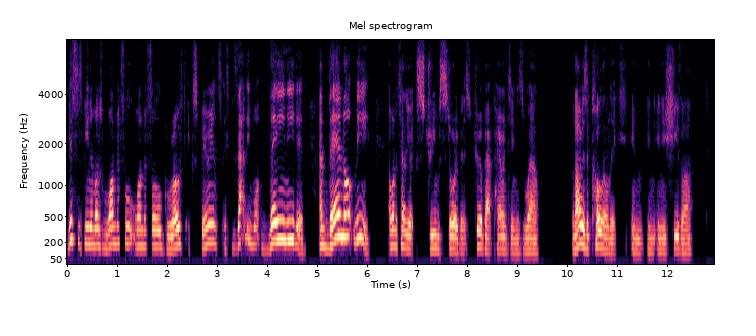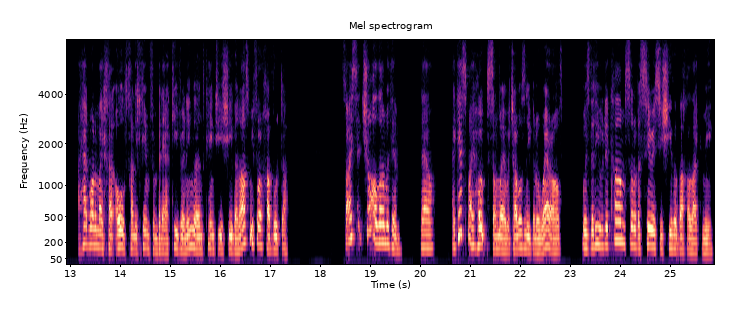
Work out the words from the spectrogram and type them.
this has been a most wonderful, wonderful growth experience. It's exactly what they needed, and they're not me. I want to tell you an extreme story, but it's true about parenting as well. When I was a kolelnik in, in, in yeshiva, I had one of my old chanichim from Bnei Akiva in England came to yeshiva and asked me for a chavruta. So I said, sure, I'll learn with him. Now, I guess my hope somewhere, which I wasn't even aware of, was that he would become sort of a serious yeshiva bachur like me.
